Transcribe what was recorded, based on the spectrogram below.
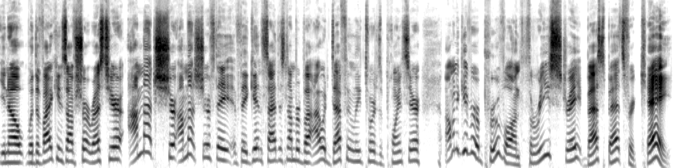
You know, with the Vikings off short rest here, I'm not sure. I'm not sure if they if they get inside this number, but I would definitely lead towards the points here. I'm going to give her approval on three straight best bets for K.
